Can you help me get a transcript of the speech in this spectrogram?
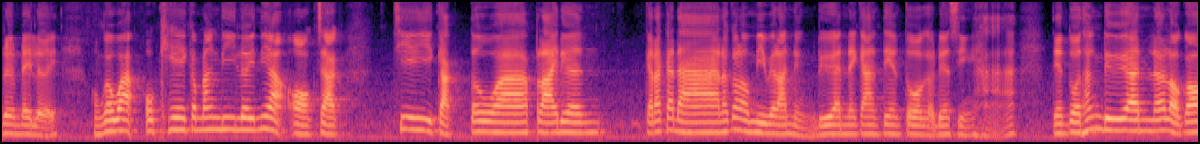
เริ่มได้เลย ผมก็ว่าโอเคกำลังดีเลยเนี่ยออกจาก ที่กักตัวปลายเดือนกรกฎาแล้วก็เรามีเวลา 1 เดือนในการเตรียมตัวกับเดือนสิงหา เตรียมตัวทั้งเดือนแล้วเราก็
